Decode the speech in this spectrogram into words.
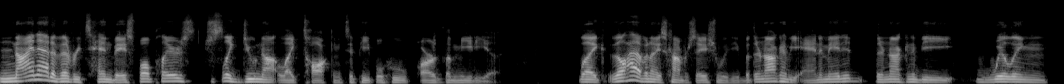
Nine out of every 10 baseball players just like do not like talking to people who are the media like they'll have a nice conversation with you, but they're not going to be animated. They're not going to be willing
